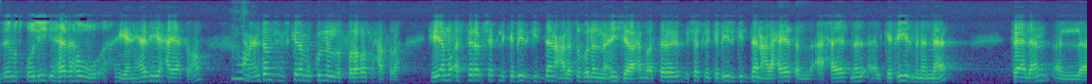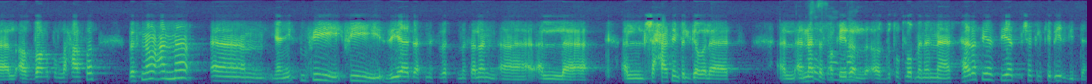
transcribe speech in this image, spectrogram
زي ما تقولي هذا هو يعني هذه هي حياتهم. نعم. ما عندهمش مشكلة من كل الاضطرابات الحاصله هي مؤثرة بشكل كبير جدا على سبل المعيشة مؤثرة بشكل كبير جدا على حياة حياة الكثير من الناس. فعلا الضغط اللي حاصل بس نوعا ما يعني في في زيادة في نسبة مثلا الشحاتين في الجولات الناس الفقيرة اللي بتطلب من الناس هذا فيها ازدياد بشكل كبير جدا.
